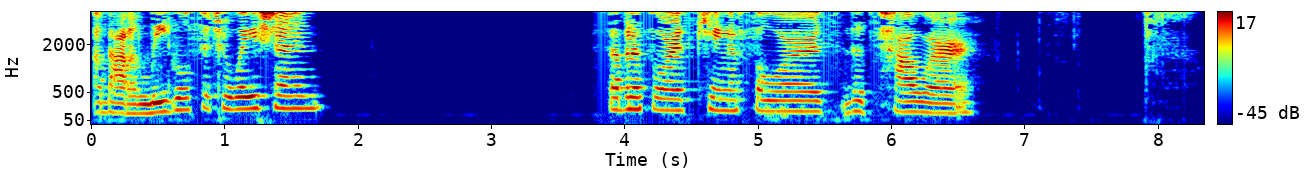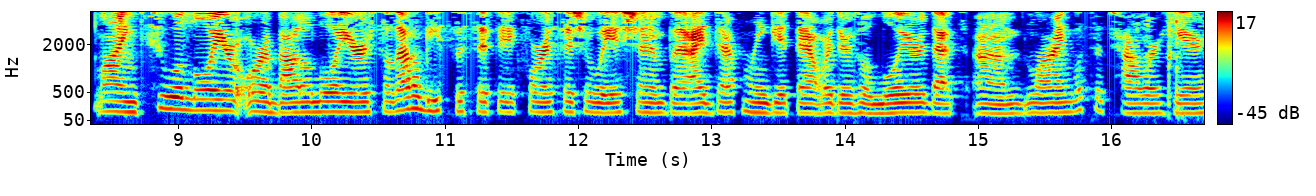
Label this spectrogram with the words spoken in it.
about a legal situation Seven of Swords, King of Swords, the Tower, lying to a lawyer or about a lawyer. So that'll be specific for a situation, but I definitely get that where there's a lawyer that's um, lying. What's the Tower here?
